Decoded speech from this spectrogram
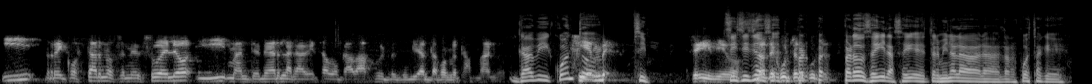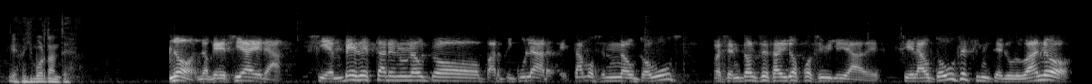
y recostarnos en el suelo y mantener la cabeza boca abajo y recubierta con nuestras manos. Gaby, ¿cuánto? Sí. Sí, Diego. Sí, sí, Perdón, seguila, termina la, respuesta que es importante. No, lo que decía era, Si en vez de estar en un auto particular estamos en un autobús, pues entonces hay dos posibilidades. Si el autobús es interurbano,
